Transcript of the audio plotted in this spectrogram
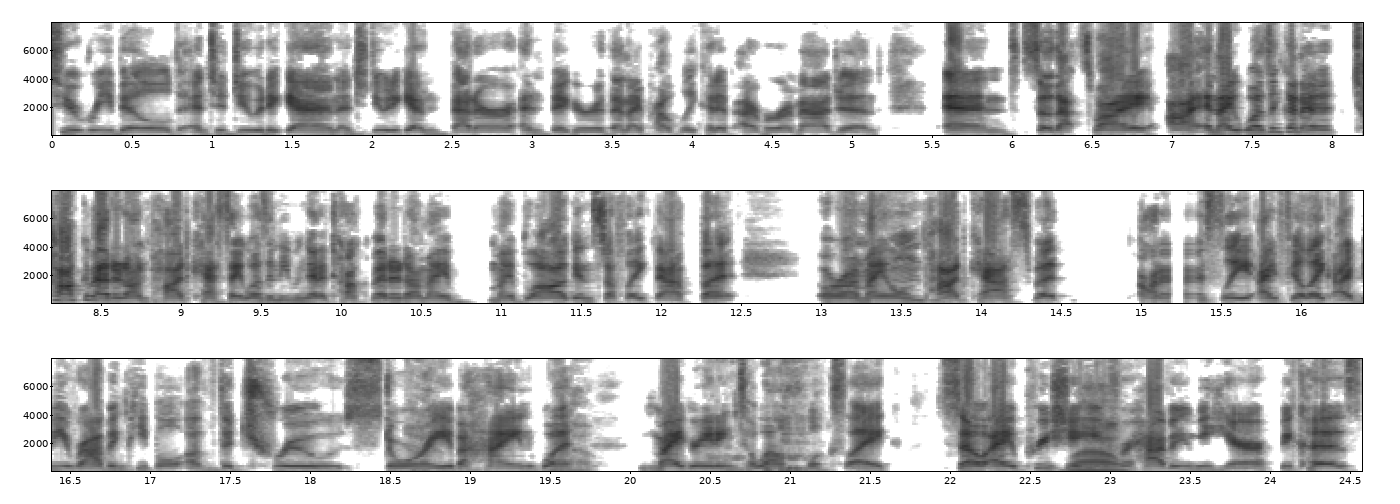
to rebuild and to do it again and to do it again better and bigger than I probably could have ever imagined. And so that's why I and I wasn't going to talk about it on podcasts. I wasn't even going to talk about it on my my blog and stuff like that, but or on my own podcast, but honestly, I feel like I'd be robbing people of the true story behind what wow. migrating to wealth looks like. So I appreciate wow. you for having me here because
